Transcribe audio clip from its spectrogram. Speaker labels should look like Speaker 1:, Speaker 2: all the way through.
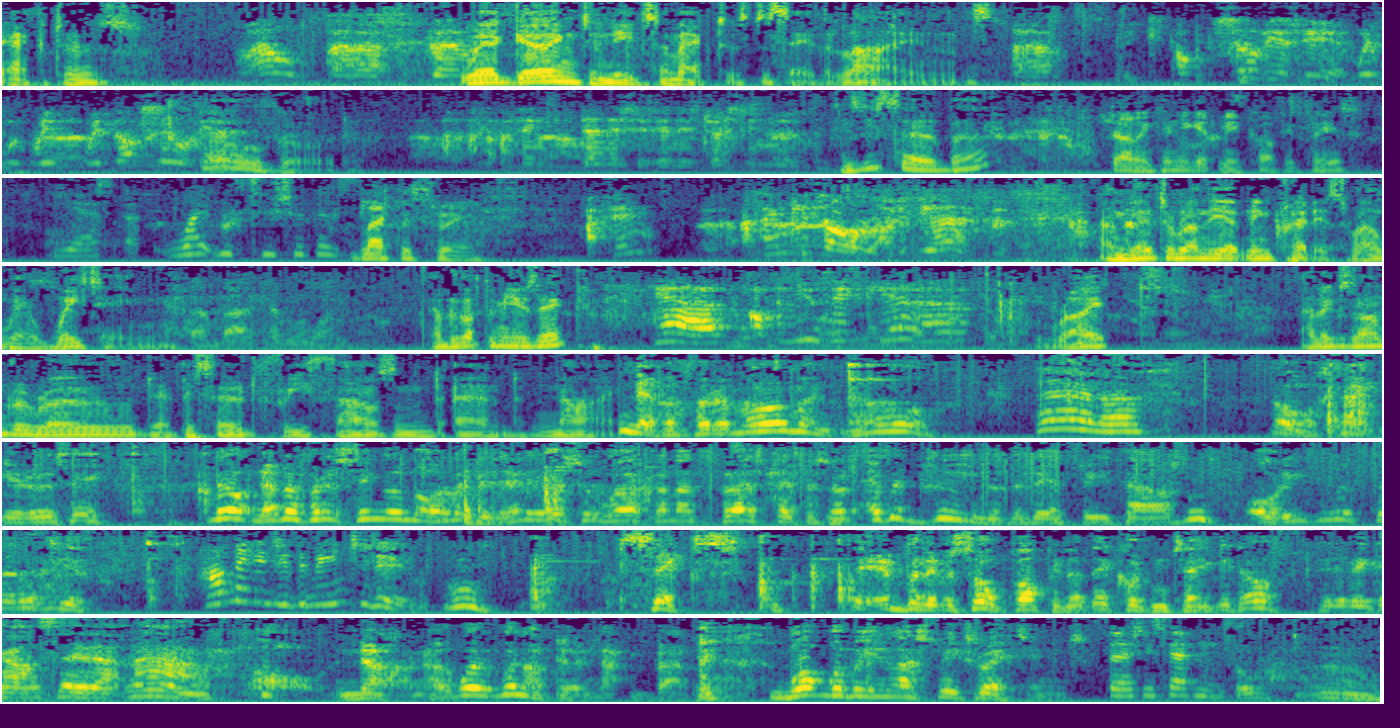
Speaker 1: actors.
Speaker 2: Well, uh.
Speaker 1: We're going to need some actors to say the lines.
Speaker 2: Uh, oh, Sylvia's here. We, we, we, we've got Sylvia.
Speaker 1: Oh, good.
Speaker 2: I, I think Dennis is in his dressing room.
Speaker 1: Is he sober? Darling, can you get me a coffee, please?
Speaker 3: Yes, uh, white with two sugars.
Speaker 1: Black with three.
Speaker 2: I think... I think it's all right, yes.
Speaker 1: I'm going to run the opening credits while we're waiting.
Speaker 4: Come back, everyone.
Speaker 1: Have we got the music?
Speaker 3: Yeah, I've got the music, yeah.
Speaker 1: Right. Alexandra Road, episode 3009.
Speaker 5: Never for a moment, no. Hello. Oh, thank you, Ruthie. No, never for a single moment did any of us who work on that first episode ever dream that there'd be a 3,000 or even a 30th.
Speaker 3: How many did they mean to do?
Speaker 5: Hmm. Six. Eh, but it was so popular they couldn't take it off.
Speaker 6: Pity we can't say that now.
Speaker 5: Oh, no, no, we're, we're not doing that badly. What were we in last week's ratings?
Speaker 3: 37.
Speaker 5: Oh,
